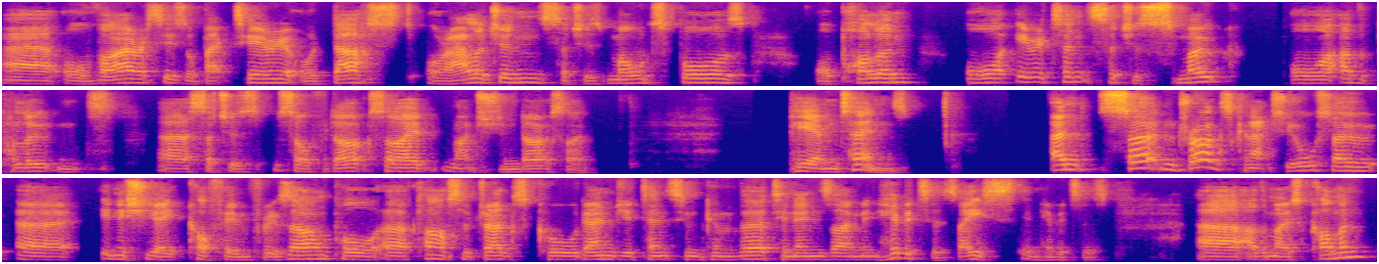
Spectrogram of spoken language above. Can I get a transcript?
uh, or viruses or bacteria or dust or allergens such as mold spores or pollen or irritants such as smoke or other pollutants uh, such as sulfur dioxide, nitrogen dioxide, PM10s. And certain drugs can actually also uh, initiate coughing. For example, a class of drugs called angiotensin converting enzyme inhibitors, ACE inhibitors, uh, are the most common.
